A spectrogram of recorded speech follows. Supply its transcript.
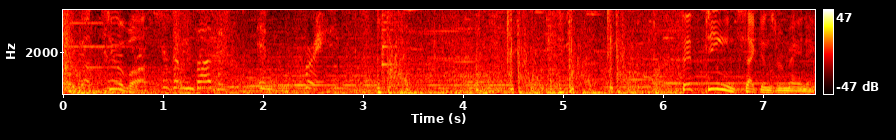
They got two of us. The mother's embrace. 15 seconds remaining.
